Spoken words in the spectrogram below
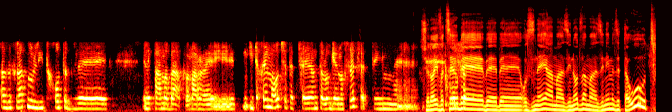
אז החלטנו לדחות את זה לפעם הבאה. כלומר, אה, ייתכן מאוד שתצא אנתולוגיה נוספת עם... אה, שלא ייווצר ב- ב- באוזני המאזינות והמאזינים איזה טעות.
